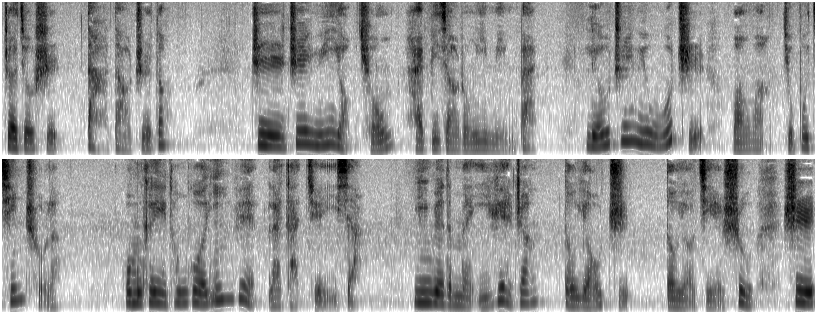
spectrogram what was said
这就是大道之动。止之于有穷还比较容易明白，流之于无止往往就不清楚了。我们可以通过音乐来感觉一下，音乐的每一乐章都有止。都有结束，是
